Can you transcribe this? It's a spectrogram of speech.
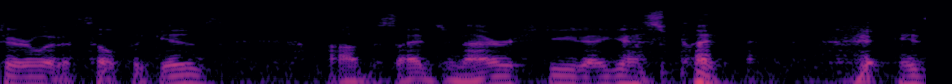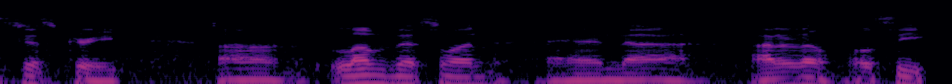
sure what a Celtic is, uh, besides an Irish dude, I guess, but it's just great. Uh, love this one, and uh, I don't know, we'll see.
